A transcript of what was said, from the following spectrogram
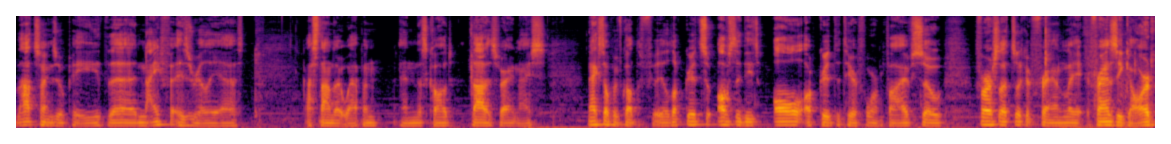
That sounds OP. The knife is really a a standout weapon in this COD. That is very nice. Next up, we've got the field upgrades. So obviously these all upgrade to tier 4 and 5. So first, let's look at friendly Frenzy Guard.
